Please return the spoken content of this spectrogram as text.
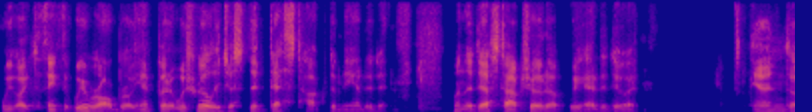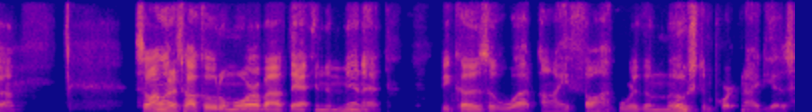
we like to think that we were all brilliant, but it was really just the desktop demanded it. When the desktop showed up, we had to do it. And uh, so I want to talk a little more about that in a minute because of what I thought were the most important ideas.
